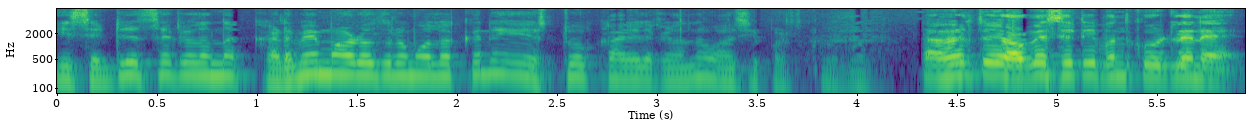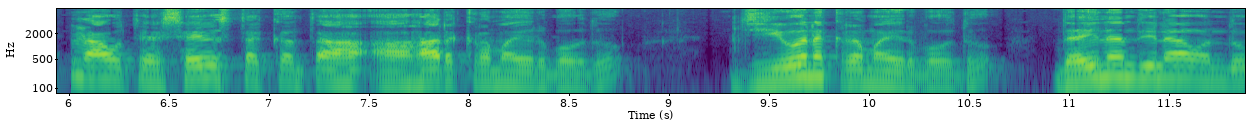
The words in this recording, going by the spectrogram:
ಈ ಸೆಡ್ರೆಸ್ಗಳನ್ನು ಕಡಿಮೆ ಮಾಡೋದ್ರ ಮೂಲಕನೇ ಎಷ್ಟೋ ಕಾಯಿಲೆಗಳನ್ನು ವಾಸಿಪಡಿಸ್ಕೊಳ್ಬೋದು. ನಾವು ಹೇಳ್ತೀವಿ ಒಬೆಸಿಟಿ ಬಂದ ಕೂಡಲೇ ನಾವು ಸೇವಿಸ್ತಕ್ಕಂತಹ ಆಹಾರ ಕ್ರಮ ಇರ್ಬೋದು, ಜೀವನ ಕ್ರಮ ಇರ್ಬೋದು, ದೈನಂದಿನ ಒಂದು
